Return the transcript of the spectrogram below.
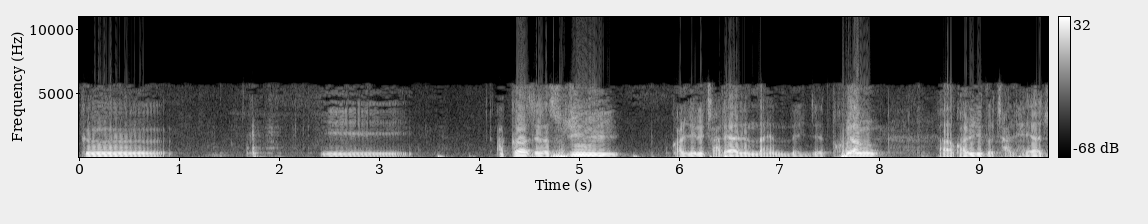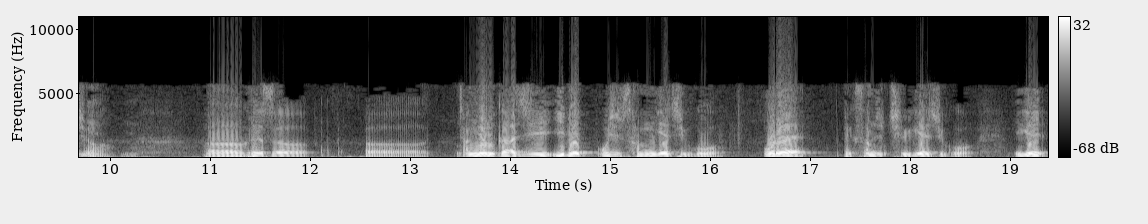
그 이 아까 제가 수질 관리를 잘해야 된다 했는데 이제 토양 아, 관리도 잘 해야죠. 어 그래서 어 작년까지 253개 지구 올해 137개 지구 이게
